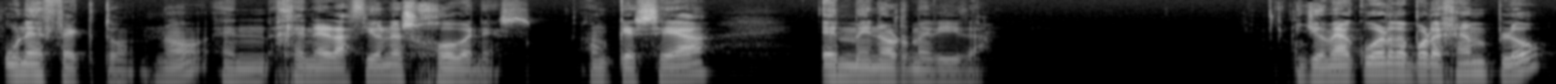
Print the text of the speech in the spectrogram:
un efecto, ¿no? En generaciones jóvenes, aunque sea en menor medida. Yo me acuerdo, por ejemplo,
